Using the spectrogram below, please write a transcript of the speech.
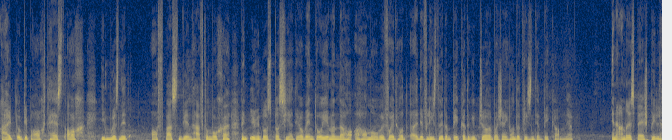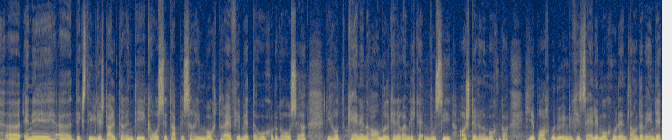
Alt und gebraucht heißt auch, ich muss nicht aufpassen wie ein Haftelmacher, wenn irgendwas passiert. Ja, wenn da jemand einen Hammer runterfällt, hat eine Fliesen wieder am Bäcker, da gibt es ja wahrscheinlich 100 Fliesen, die am Bäcker haben. Ja. Ein anderes Beispiel, äh, eine äh, Textilgestalterin, die große Tapisserien macht, drei, vier Meter hoch oder groß, ja, die hat keinen Raum oder keine Räumlichkeiten, wo sie Ausstellungen machen kann. Hier braucht man nur irgendwelche Seile machen oder entlang der Wände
